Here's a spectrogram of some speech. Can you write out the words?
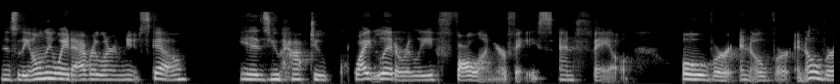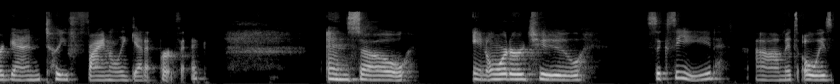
And so the only way to ever learn a new skill is you have to quite literally fall on your face and fail over and over and over again until you finally get it perfect. And so, in order to succeed, um, it's always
